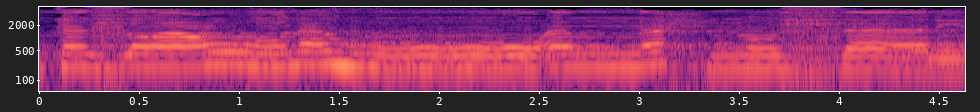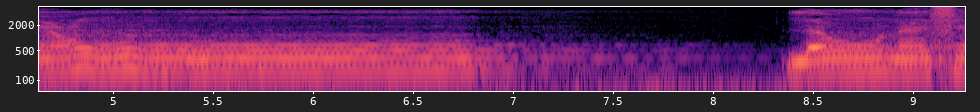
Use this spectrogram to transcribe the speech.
تزرعونه أم نحن الزارعون؟ لو نشاء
